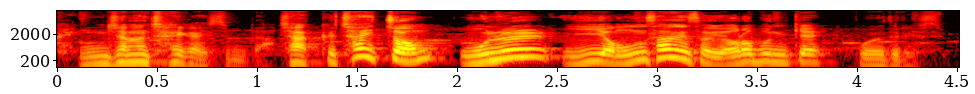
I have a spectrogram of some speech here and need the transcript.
굉장한 차이가 있습니다. 자, 그 차이점 오늘 이 영상에서 여러분께 보여드리겠습니다.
